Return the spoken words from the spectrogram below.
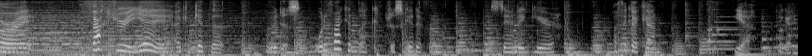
Alright. Factory, yay! I could get that. Let me just, what if I could like just get it from standing here? I think I can. Yeah, okay.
